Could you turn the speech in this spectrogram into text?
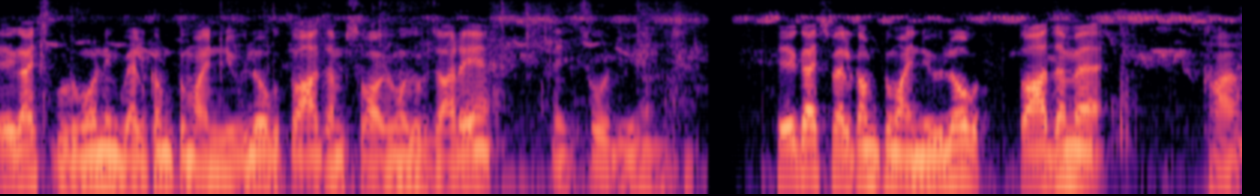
hey guys good morning welcome to my new vlog तो आज हम स्वामी मधुर जा रहे हैं। नहीं छोड़ दिए hey. Guys welcome to my new vlog तो आज हमें खाना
